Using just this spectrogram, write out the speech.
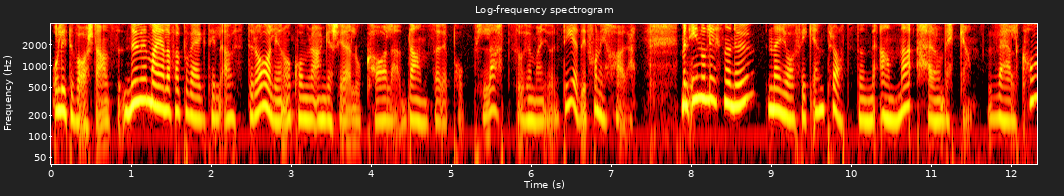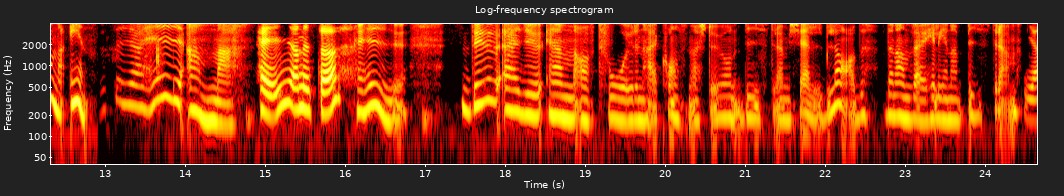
och lite varstans. Nu är man i alla fall på väg till Australien och kommer att engagera lokala dansare på plats. Och hur man gör det, det får ni höra. Men in och lyssna nu när jag fick en pratstund med Anna häromveckan. Välkomna in! Då säger jag hej Anna! Hej Anita! Hej! Du är ju en av två ur den här konstnärsduon Byström Kjellblad. Den andra är Helena Byström. Ja.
